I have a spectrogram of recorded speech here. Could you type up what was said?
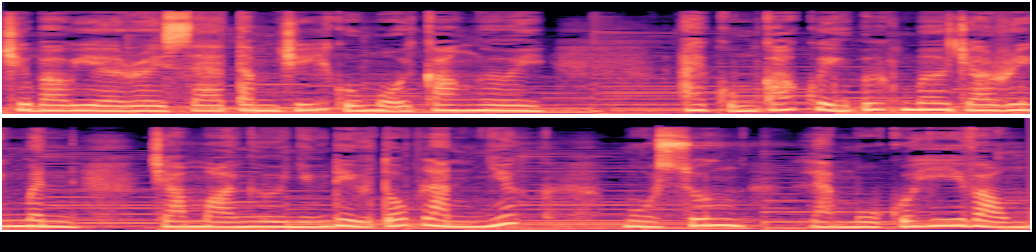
chưa bao giờ rời xa tâm trí của mỗi con người. Ai cũng có quyền ước mơ cho riêng mình, cho mọi người những điều tốt lành nhất. Mùa xuân là mùa của hy vọng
